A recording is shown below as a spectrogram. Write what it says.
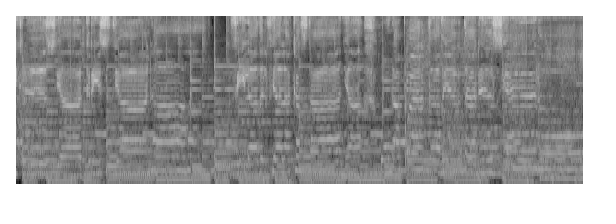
iglesia cristiana, Filadelfia la castaña, una puerta abierta en el cielo.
